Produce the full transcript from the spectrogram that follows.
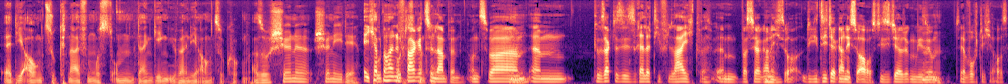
äh, die Augen zukneifen musst, um dein Gegenüber in die Augen zu gucken. Also schöne, schöne Idee. Ich habe noch eine Frage Konzept. zur Lampe. Und zwar, Mhm. ähm, du sagtest, sie ist relativ leicht, was, ähm, was ja gar nicht so, die sieht ja gar nicht so aus. Die sieht ja irgendwie so Mhm. sehr wuchtig aus.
